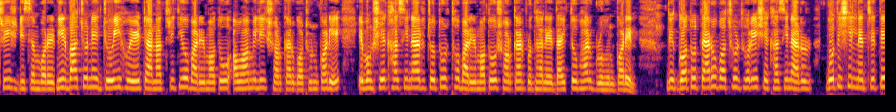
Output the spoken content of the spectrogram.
ত্রিশ ডিসেম্বরের নির্বাচনে জয়ী হয়ে টানা তৃতীয়বারের মতো আওয়ামী লীগ সরকার গঠন করে এবং শেখ হাসিনার চতুর্থবারের মতো সরকার প্রধানের দায়িত্বভার গ্রহণ করেন। গত ১৩ বছর ধরে শেখ হাসিনার গতিশীল নেতৃত্বে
